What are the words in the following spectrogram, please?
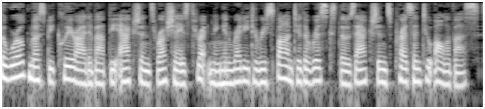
The world must be clear eyed about the actions Russia is threatening and ready to respond to the risks those actions present to all of us.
